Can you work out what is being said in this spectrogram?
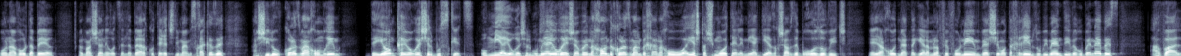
בואו נעבור לדבר על מה שאני רוצה לדבר, על הכותרת שלי מהמשחק הזה, השילוב. כל הזמן אנחנו אומרים, דיון כיורש של בוסקץ. או מי היורש של או בוסקץ. מי היורש, אבל נכון, וכל הזמן בכ- אנחנו, יש את השמועות האלה, מי יגיע, אז עכשיו זה ברוזוביץ', אה, אנחנו עוד מעט נגיע למלפפונים, ויש שמות אחרים, זובי מנדי ורובן נבס, אבל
